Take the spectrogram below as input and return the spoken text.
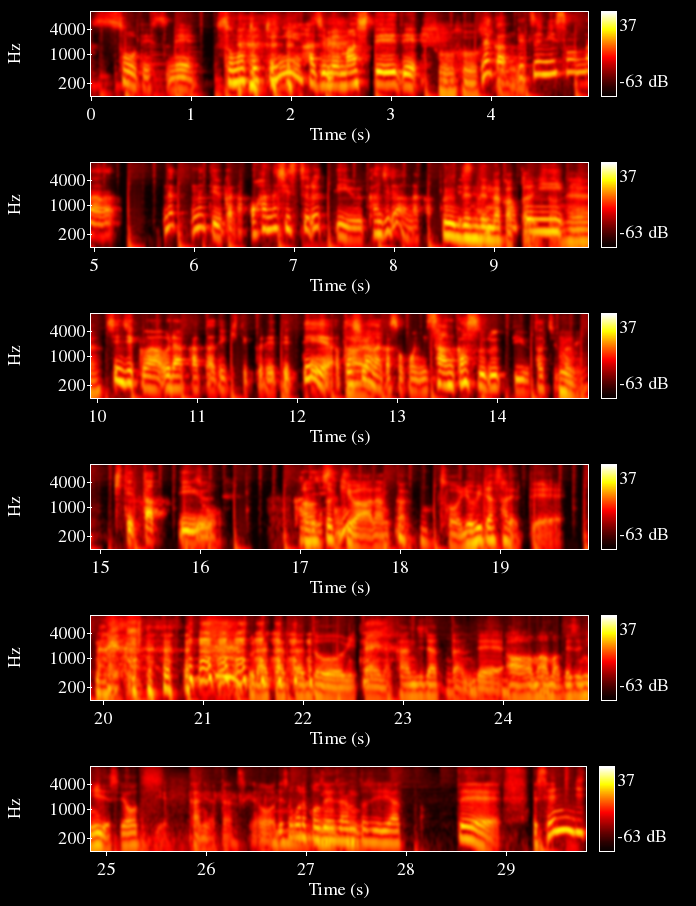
そうですね。その時に初めましてで、そうそうなんか別にそんなななんていうかなお話しするっていう感じではなかったです、ね、全然なかったですよね。本当に新宿は裏方で来てくれてて私はなんかそこに参加するっていう立場で来てたっていうあの時はなんか、うんうん、そう呼び出されてなんか裏方どうみたいな感じだったんで、ああまあまあ別にいいですよっていう感じだったんですけどでそこで梢さんと知り合って。で先日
